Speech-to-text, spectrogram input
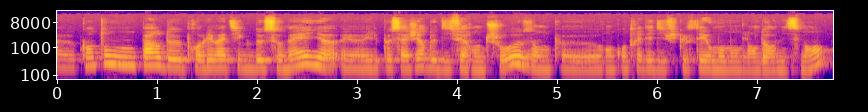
Euh, Quand on parle de problématiques de sommeil, euh, il peut s'agir de différentes choses. On peut rencontrer des difficultés au moment de l'endormissement.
